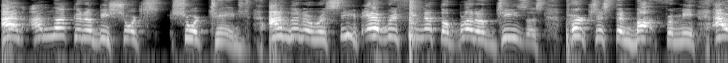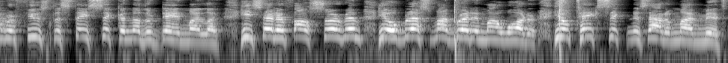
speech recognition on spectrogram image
I'm, I'm not going to be short, shortchanged. I'm going to receive everything that the blood of Jesus purchased and bought for me. I refuse to stay sick another day in my life. He said, if I'll serve him, he'll bless my bread and my water. He'll take sickness out of my midst.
